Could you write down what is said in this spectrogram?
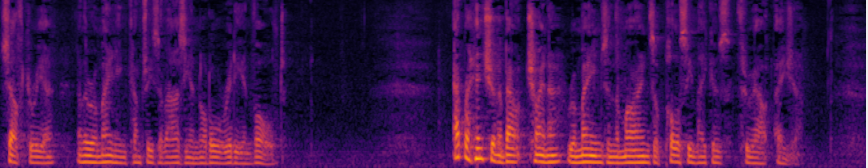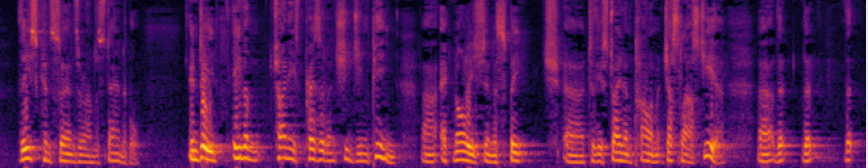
South Korea, and the remaining countries of ASEAN not already involved. Apprehension about China remains in the minds of policymakers throughout Asia. These concerns are understandable. Indeed, even Chinese President Xi Jinping uh, acknowledged in a speech uh, to the Australian Parliament just last year uh, that, that, that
